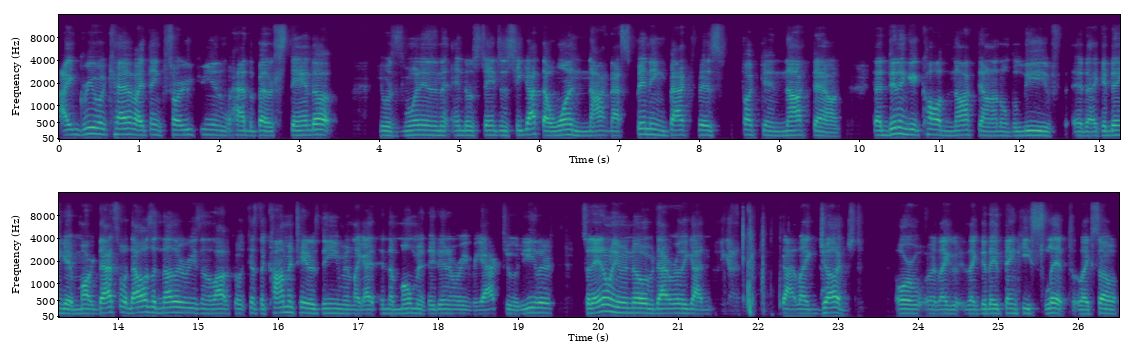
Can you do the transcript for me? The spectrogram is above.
I agree with Kev. I think Tsarukyan had the better stand up. He was winning in, the, in those exchanges. He got that one knock, that spinning back fist fucking knockdown that didn't get called knockdown. I don't believe it. Like it didn't get marked. That's what that was another reason a lot of because the commentators didn't even like in the moment they didn't really react to it either. So they don't even know if that really got got, got like judged or, or like like did they think he slipped? Like so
